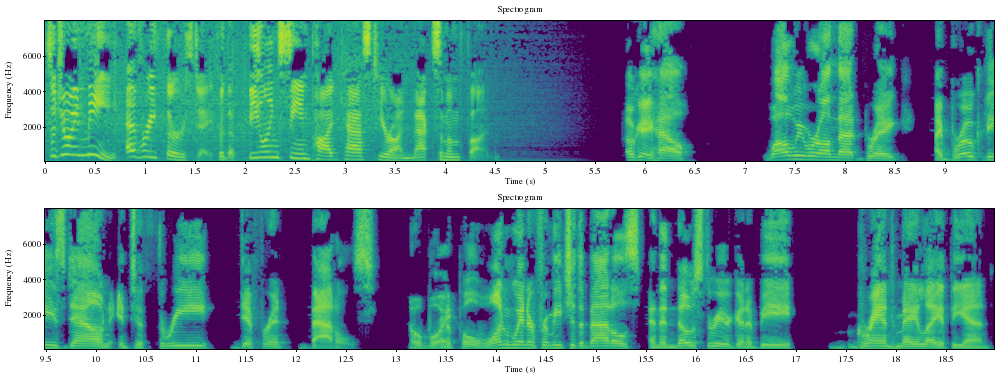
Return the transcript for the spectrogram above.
So join me every Thursday for the Feeling Seen podcast here on Maximum Fun. Okay, Hal, while we were on that break, I broke these down into three different battles. Oh boy. to pull one winner from each of the battles, and then those three are going to be grand melee at the end.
